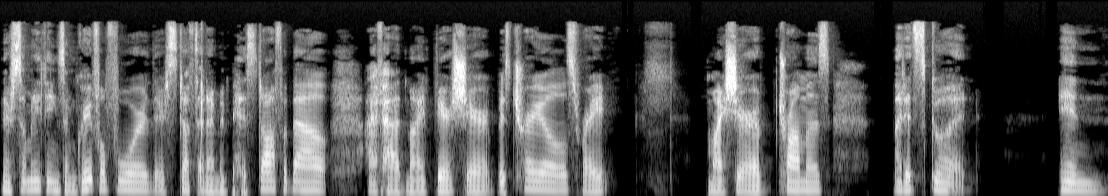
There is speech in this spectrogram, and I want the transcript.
There's so many things I'm grateful for. There's stuff that I'm pissed off about. I've had my fair share of betrayals, right? My share of traumas, but it's good. And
